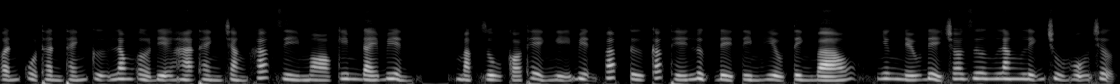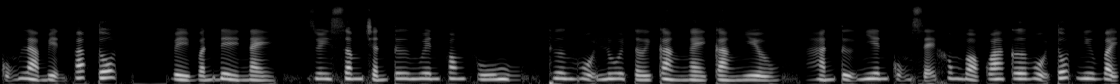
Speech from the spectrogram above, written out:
ấn của thần thánh cự long ở địa hạ thành chẳng khác gì mò kim đáy biển. Mặc dù có thể nghĩ biện pháp từ các thế lực để tìm hiểu tình báo, nhưng nếu để cho Dương Lăng lĩnh chủ hỗ trợ cũng là biện pháp tốt. Về vấn đề này, Duy Sâm chấn tư nguyên phong phú, thương hội lui tới càng ngày càng nhiều, hắn tự nhiên cũng sẽ không bỏ qua cơ hội tốt như vậy.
